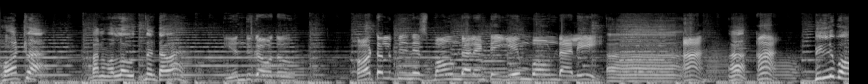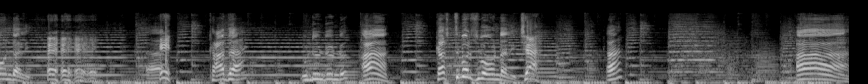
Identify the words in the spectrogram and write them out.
హోటల్? మన వల్ల అవుతుందంటావా? ఎందుకు అవదు హోటల్ బిజినెస్ బాగుండాలంటే ఏం బాగుండాలి? ఆ, ఆ, ఆ, ఆ. బిల్లు బాగుండాలి. ఆ, కాదా? ఉండు ఉండు, ఉండు. ఆ, కస్టమర్స్ బాగుండాలి. ఛా, ఆ? ఆ,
